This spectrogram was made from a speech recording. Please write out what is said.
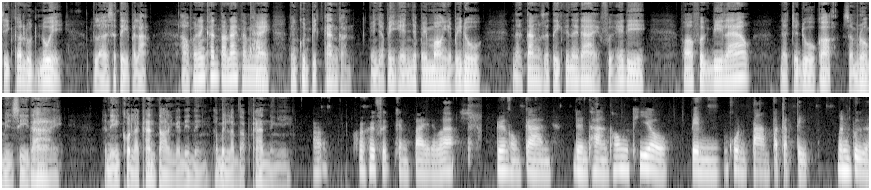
จิตก็หลุดลุ่ยเผลอสติไปละเอาเพราะนั้นขั้นตอนแรกทำไงงั้นคุณปิดกั้นก่อนอย่าไปเห็นอย่าไปมองอย่าไปดู นะตั้งสติขึ้นได้ได้ ฝึกให้ดี พอฝึกดีแล้วนะจะดูก็สำรวมอินทรีย์ได้ อันนี้คนละขั้นตอนกันนิดหนึ่งต้องเป็นลำดับขั้นอย่างนี้ค่อยๆฝึกกันไปแต่ว่า เรื่องของการเดินทางท่องเที่ยวเป็นคนตามปกติ มันเบื่อ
